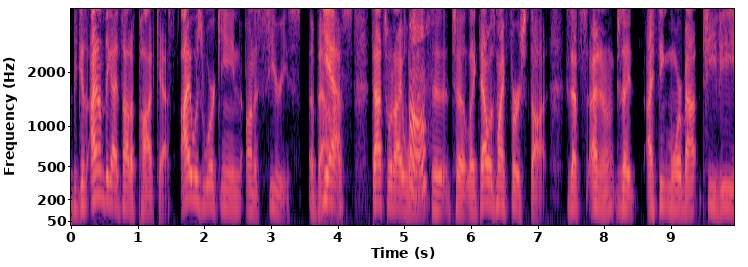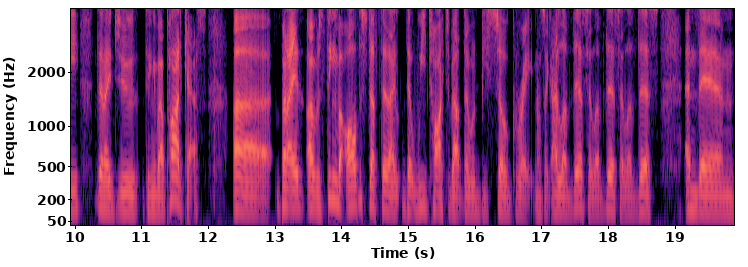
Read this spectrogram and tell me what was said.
because I don't think I thought of podcast. I was working on a series about Yeah. us. That's what I wanted to, to like. That was my first thought because that's I don't know because I I think more about TV than I do think about podcasts. Uh, but I I was thinking about all the stuff that I that we talked about that would be so great, and I was like, I love this, I love this, I love this, and then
